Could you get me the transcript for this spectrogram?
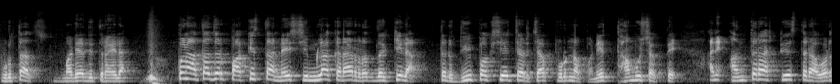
पुरताच मर्यादित राहिला. पण आता जर पाकिस्तानने शिमला करार रद्द केला तर द्विपक्षीय चर्चा पूर्णपणे थांबू शकते आणि आंतरराष्ट्रीय स्तरावर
